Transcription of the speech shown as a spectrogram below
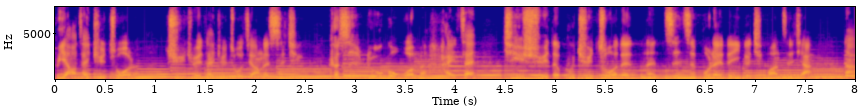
不要再去做了，拒绝再去做这样的事情。”可是如果我们还在继续的不去做的，能置之不理的一个情况之下，那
